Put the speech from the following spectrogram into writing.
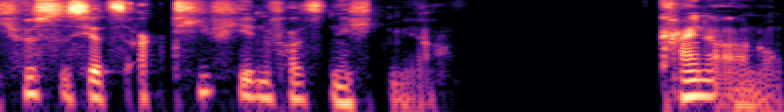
ich wüsste es jetzt aktiv jedenfalls nicht mehr. Keine Ahnung.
